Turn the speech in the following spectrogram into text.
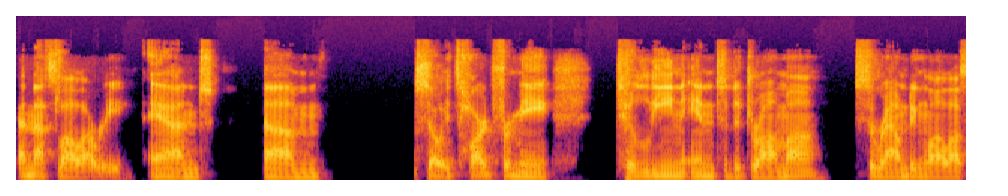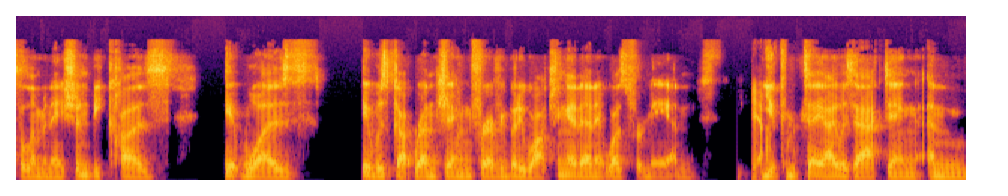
and that's Lala Ri. And um so it's hard for me to lean into the drama surrounding Lala's elimination because it was it was gut wrenching for everybody watching it, and it was for me. And Yeah. you can say I was acting, and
